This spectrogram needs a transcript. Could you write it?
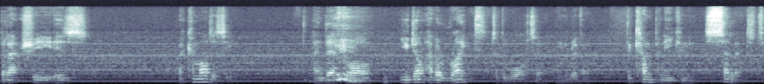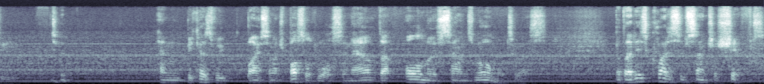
but actually is a commodity. And therefore, you don't have a right to the water in the river. The company can sell it to you. And because we buy so much bottled water now, that almost sounds normal to us. But that is quite a substantial shift.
